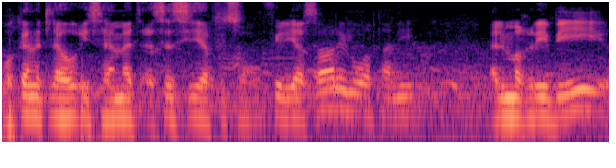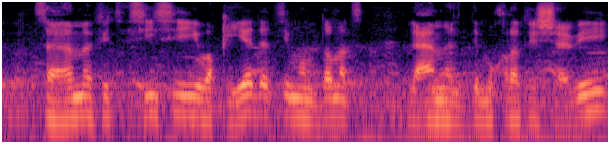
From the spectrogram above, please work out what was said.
وكانت له إسهامات أساسية في صفوف اليسار الوطني المغربي ساهم في تأسيس وقيادة منظمة العمل الديمقراطي الشعبي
